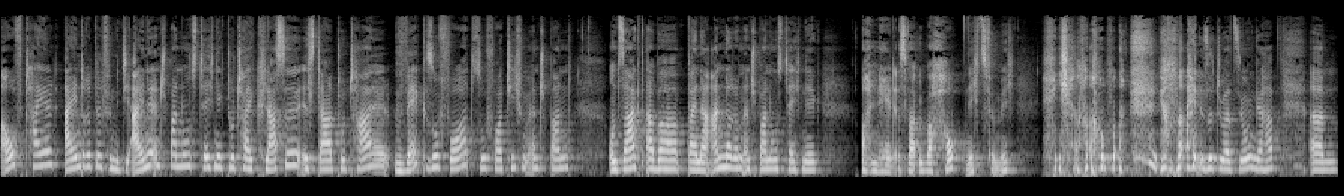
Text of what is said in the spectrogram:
aufteilt. Ein Drittel findet die eine Entspannungstechnik total klasse, ist da total weg sofort, sofort tiefenentspannt und sagt aber bei einer anderen Entspannungstechnik, oh nee, das war überhaupt nichts für mich. Ich habe auch mal, ich hab mal eine Situation gehabt, ähm,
